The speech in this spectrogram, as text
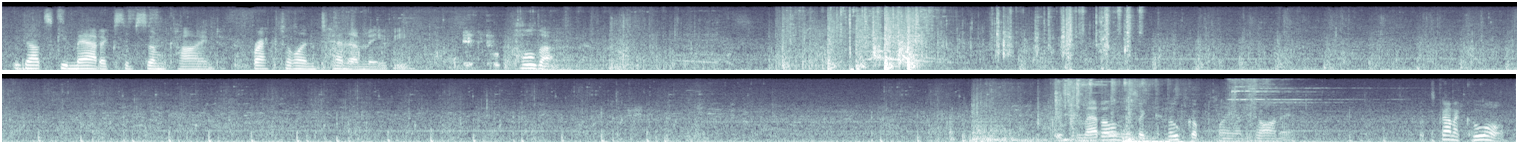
We got schematics of some kind. Fractal antenna, maybe. Hold up. This metal has a coca plant on it. That's kind of cool.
